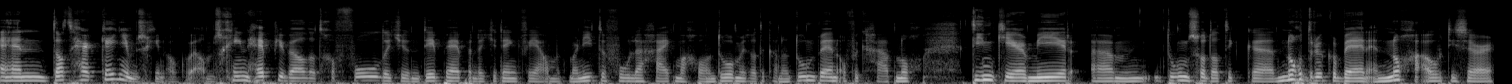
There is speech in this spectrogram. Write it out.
En dat herken je misschien ook wel. Misschien heb je wel dat gevoel dat je een dip hebt en dat je denkt van ja, om het maar niet te voelen, ga ik maar gewoon door met wat ik aan het doen ben. Of ik ga het nog tien keer meer um, doen, zodat ik uh, nog drukker ben en nog chaotischer.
